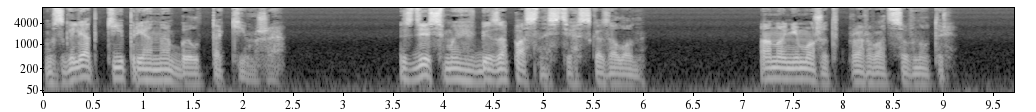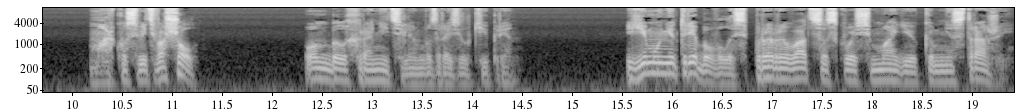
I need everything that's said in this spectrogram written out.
взгляд Киприана был таким же. «Здесь мы в безопасности», — сказал он. «Оно не может прорваться внутрь». «Маркус ведь вошел!» «Он был хранителем», — возразил Киприан. Ему не требовалось прорываться сквозь магию камнестражей.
